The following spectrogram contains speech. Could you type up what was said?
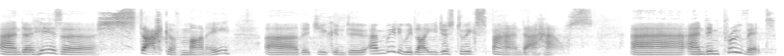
And uh, here's a stack of money uh, that you can do. And really, we'd like you just to expand our house uh, and improve it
